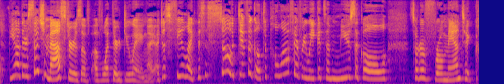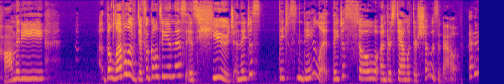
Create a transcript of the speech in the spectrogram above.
yeah, they're such masters of of what they're doing. I, I just feel like this is so difficult to pull off every week. It's a musical, sort of romantic comedy. The level of difficulty in this is huge, and they just they just nail it. They just so understand what their show is about. I think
